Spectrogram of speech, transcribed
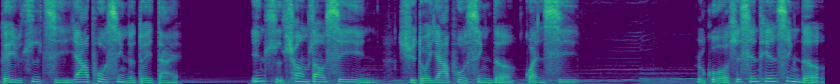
给予自己压迫性的对待，因此创造吸引许多压迫性的关系。如果是先天性的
